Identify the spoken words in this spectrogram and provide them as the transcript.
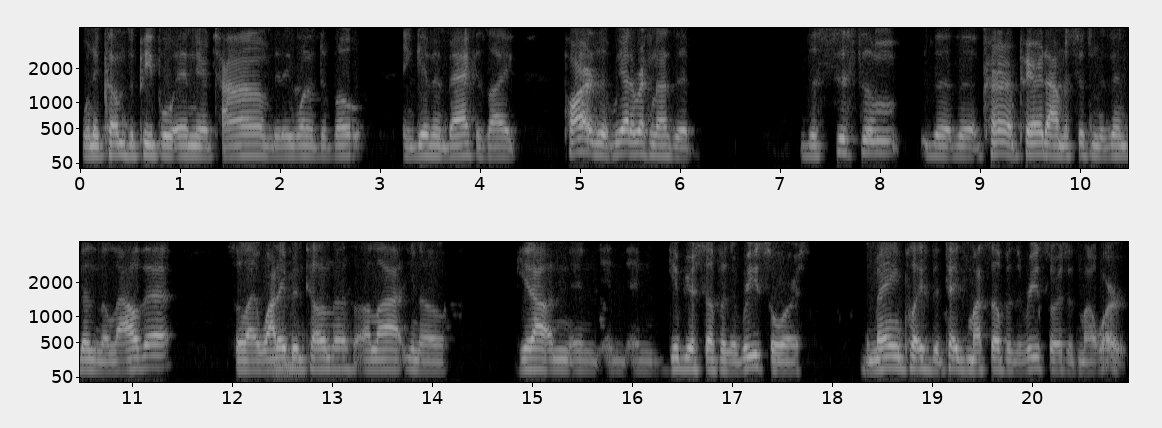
when it comes to people and their time that they want to devote and giving back, is like part of it. We got to recognize that the system, the the current paradigm the system is in, doesn't allow that. So like, why they've mm-hmm. been telling us a lot, you know, get out and, and, and, and give yourself as a resource. The main place that takes myself as a resource is my work.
